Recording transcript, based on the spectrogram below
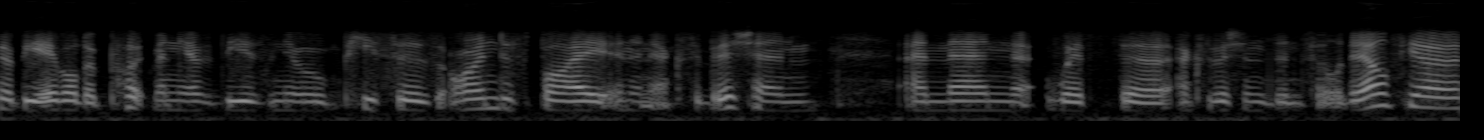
to be able to put many of these new pieces on display in an exhibition and then with the exhibitions in Philadelphia,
